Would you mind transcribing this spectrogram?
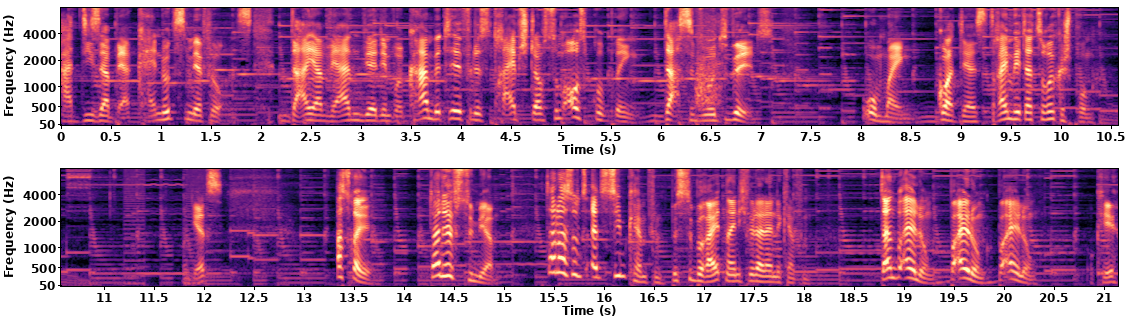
hat dieser Berg keinen Nutzen mehr für uns. Daher werden wir den Vulkan mit Hilfe des Treibstoffs zum Ausbruch bringen. Das wird wild. Oh mein Gott, der ist drei Meter zurückgesprungen. Und jetzt? Astray, dann hilfst du mir. Dann lass uns als Team kämpfen. Bist du bereit? Nein, ich will alleine kämpfen. Dann Beeilung, Beeilung, Beeilung. Okay.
